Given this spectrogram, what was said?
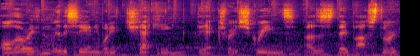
although I didn't really see anybody checking the X-ray screens as they passed through.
